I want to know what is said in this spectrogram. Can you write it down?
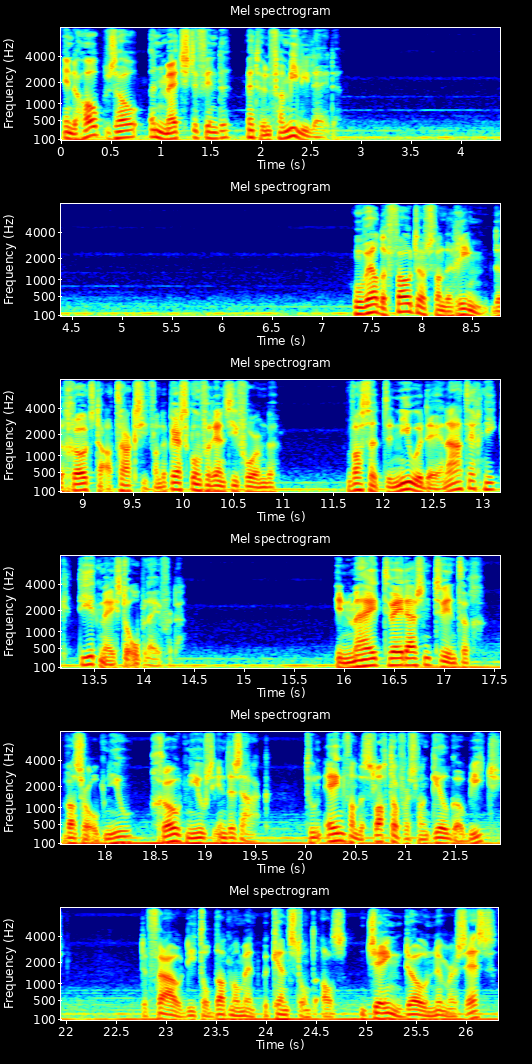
in de hoop zo een match te vinden met hun familieleden. Hoewel de foto's van de riem de grootste attractie van de persconferentie vormden, was het de nieuwe DNA-techniek die het meeste opleverde. In mei 2020 was er opnieuw groot nieuws in de zaak toen een van de slachtoffers van Gilgo Beach, de vrouw die tot dat moment bekend stond als Jane Doe nummer 6,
